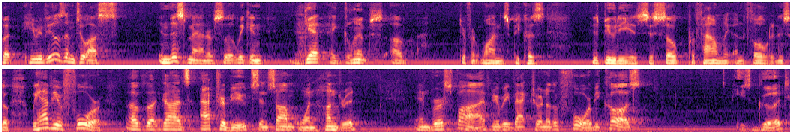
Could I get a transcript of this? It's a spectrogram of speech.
But he reveals them to us in this manner so that we can get a glimpse of different ones because his beauty is just so profoundly unfolded. And so we have here four of uh, God's attributes in Psalm 100. In verse 5, and read back to another four, because he's good,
